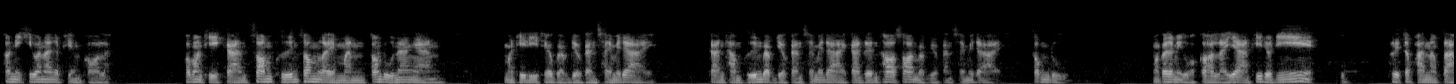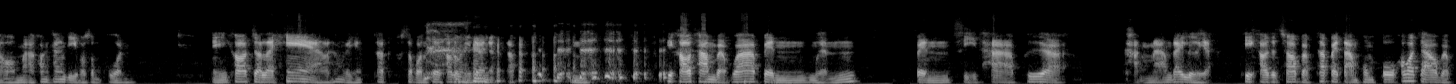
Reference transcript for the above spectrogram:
เท่านี้คิดว่าน่าจะเพียงพอละเพราะบางทีการซ่อมพื้นซ่อมอะไรมันต้องดูหน้างานบางที detail แบบเดียวกันใช้ไม่ได้ การทำพื้นแบบเดียวกันใช้ไม่ได้ การเดินท่อซ่อนแบบเดียวกันใช้ไม่ได้ ต้องดู มันก็จะมีอุปกรณ์หลายอย่างที่เดี๋ยวนี้ผลิตภัณฑ์ต่างๆออกมาค่อนข้างดีพอสมควรอย่างนี้ก็จระเข้อะไรทั้งหลายถ้าสปอนเซอร์เข้าตรงนี้ได้นะครับอืมที่เขาทำแบบว่าเป็นเหมือนเป็นสีทาเพื่อขังน้ำได้เลยอะ ที่เขาจะชอบแบบถ้าไปตามโฮมโปรเขาก็จะเอาแบบ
